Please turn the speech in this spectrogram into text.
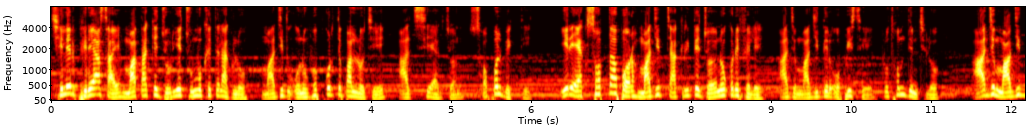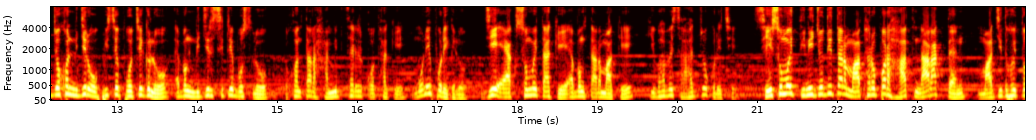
ছেলের ফিরে আসায় মা তাকে জড়িয়ে চুমু খেতে লাগল। মাজিদ অনুভব করতে পারল যে, আজ সে একজন সফল ব্যক্তি। এর এক সপ্তাহ পর মাজিদ চাকরিতে জয়েনও করে ফেলে। আজ মাজিদের অফিসে প্রথম দিন ছিল। আজ মাজিদ যখন নিজের অফিসে পৌঁছে গেল এবং নিজের সিটে বসল, তখন তার হামিদ স্যারের কথাকে মনে পড়ে গেল যে একসময় তাকে এবং তার মাকে কীভাবে সাহায্য করেছে। সেই সময় তিনি যদি তার মাথার উপর হাত না রাখতেন, মাজিদ হয়তো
